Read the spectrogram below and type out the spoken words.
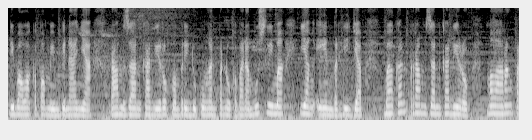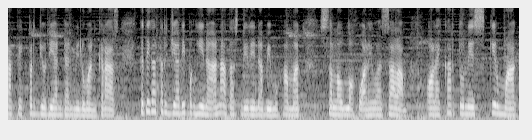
Di bawah kepemimpinannya, Ramzan Kadyrov memberi dukungan penuh kepada muslimah yang ingin berhijab. Bahkan Ramzan Kadyrov melarang praktik perjudian dan minuman keras. Ketika terjadi penghinaan atas diri Nabi Muhammad Sallallahu Alaihi Wasallam oleh kartunis Kirmak,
